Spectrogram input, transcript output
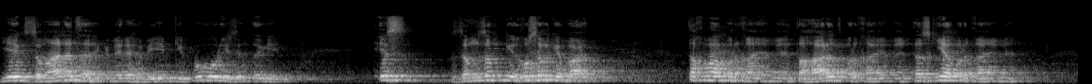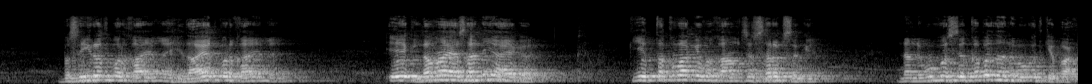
یہ ایک ضمانت ہے کہ میرے حبیب کی پوری زندگی اس زمزم کے غسل کے بعد تقوا پر قائم ہے تہارت پر قائم ہے، تزکیہ پر قائم ہے، بصیرت پر قائم ہے، ہدایت پر قائم ہے۔ ایک لمحہ ایسا نہیں آئے گا کہ یہ تقوا کے مقام سے سرک سکے، نہ نبوت سے قبل، نہ نبوت کے بعد۔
